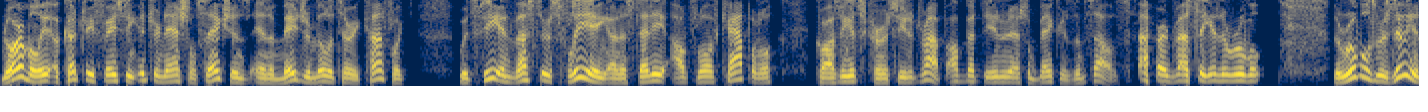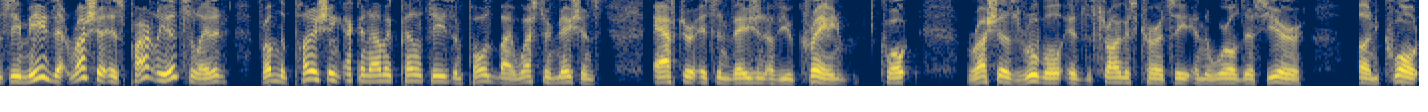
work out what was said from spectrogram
Normally, a country facing international sanctions and a major military conflict would see investors fleeing on a steady outflow of capital, causing its currency to drop. I'll bet the international bankers themselves are investing in the ruble. The ruble's resiliency means that Russia is partly insulated from the punishing economic penalties imposed by Western nations after its invasion of Ukraine. Quote, Russia's ruble is the strongest currency in the world this year, unquote,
